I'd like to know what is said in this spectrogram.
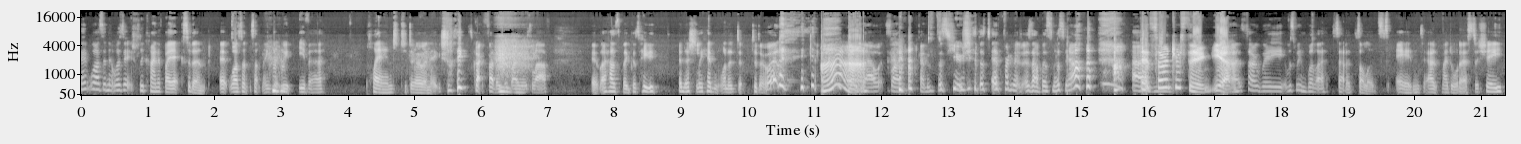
It was, and it was actually kind of by accident. It wasn't something that we'd ever planned to do, and actually, it's quite funny because I always laugh at my husband because he initially hadn't wanted to, to do it. Ah, now it's like kind of this huge. That's pretty much is our business now. that's so Um, interesting. Yeah. so we it was when Willa started solids and uh, my daughter. So she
